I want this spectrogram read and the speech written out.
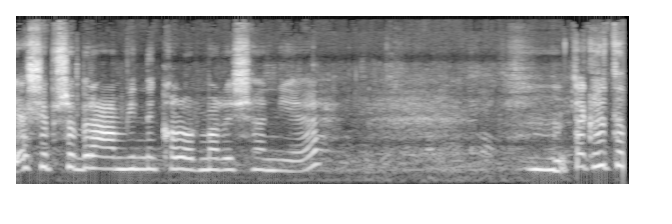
Ja się przebrałam w inny kolor, Marysia nie. Hmm, także ten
